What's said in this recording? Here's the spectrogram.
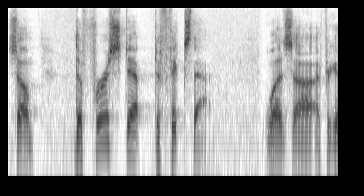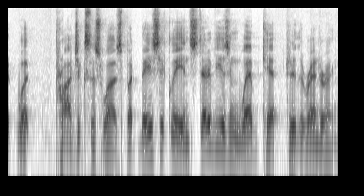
So the first step to fix that was uh, I forget what projects this was, but basically, instead of using WebKit to do the rendering,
